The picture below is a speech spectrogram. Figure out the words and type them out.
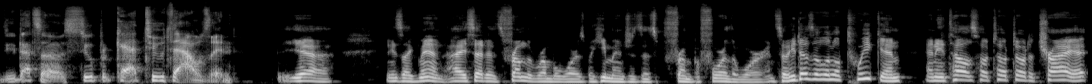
dude, that's a Super Cat two thousand. Yeah. And he's like, man, I said it's from the Rumble Wars, but he mentions it's from before the war. And so he does a little tweaking and he tells Hototo to try it.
